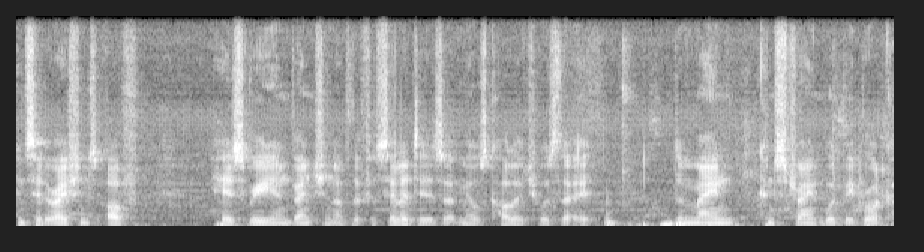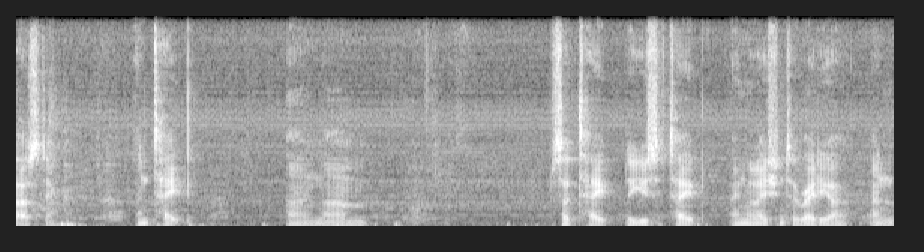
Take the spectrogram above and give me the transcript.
considerations of his reinvention of the facilities at Mills College was that it, main constraint would be broadcasting and tape, and um, so tape, the use of tape in relation to radio, and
